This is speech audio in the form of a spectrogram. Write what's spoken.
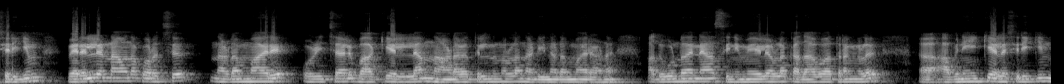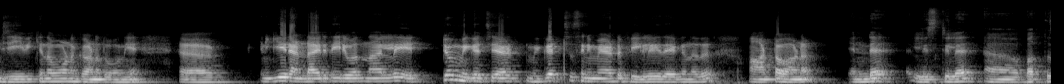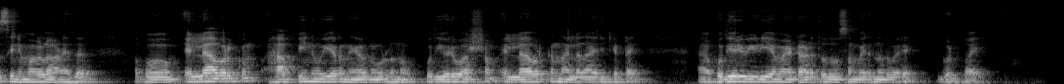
ശരിക്കും വിരലിലെണ്ണാവുന്ന കുറച്ച് നടന്മാർ ഒഴിച്ചാൽ ബാക്കിയെല്ലാം നാടകത്തിൽ നിന്നുള്ള നടീനടന്മാരാണ്. അതുകൊണ്ട് തന്നെ ആ സിനിമയിലുള്ള കഥാപാത്രങ്ങൾ അഭിനയിക്കുകയല്ല ശരിക്കും ജീവിക്കുന്ന പോണക്കാണ് തോന്നിയത് എനിക്ക് രണ്ടായിരത്തി ഇരുപത്തിനാലിൽ ഏറ്റവും മികച്ച മികച്ച സിനിമയായിട്ട് ഫീൽ ചെയ്തേക്കുന്നത് ആട്ടമാണ്. എന്റെ ലിസ്റ്റിലെ പത്ത് സിനിമകളാണിത്. അപ്പോൾ എല്ലാവർക്കും ഹാപ്പി ന്യൂ ഇയർ നേർന്നുകൊള്ളുന്നു. പുതിയൊരു വർഷം എല്ലാവർക്കും നല്ലതായിരിക്കട്ടെ. പുതിയൊരു വീഡിയോയുമായിട്ട് അടുത്ത ദിവസം വരുന്നത് വരെ ഗുഡ് ബൈ.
